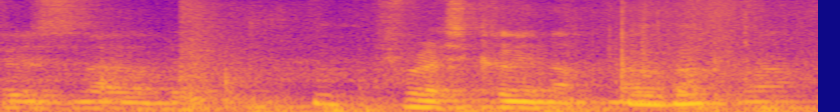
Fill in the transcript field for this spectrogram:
feel smell of the fresh clean up. No.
